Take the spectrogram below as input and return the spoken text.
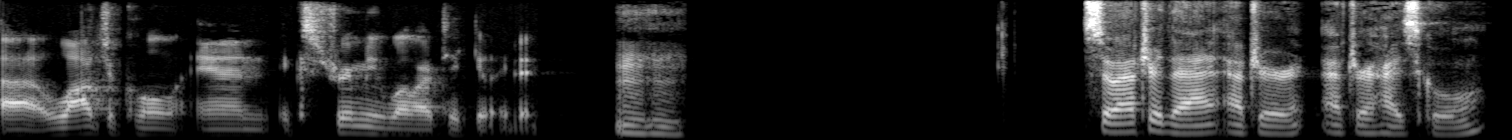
uh, logical and extremely well articulated. Mm-hmm. So after that, after after high school,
